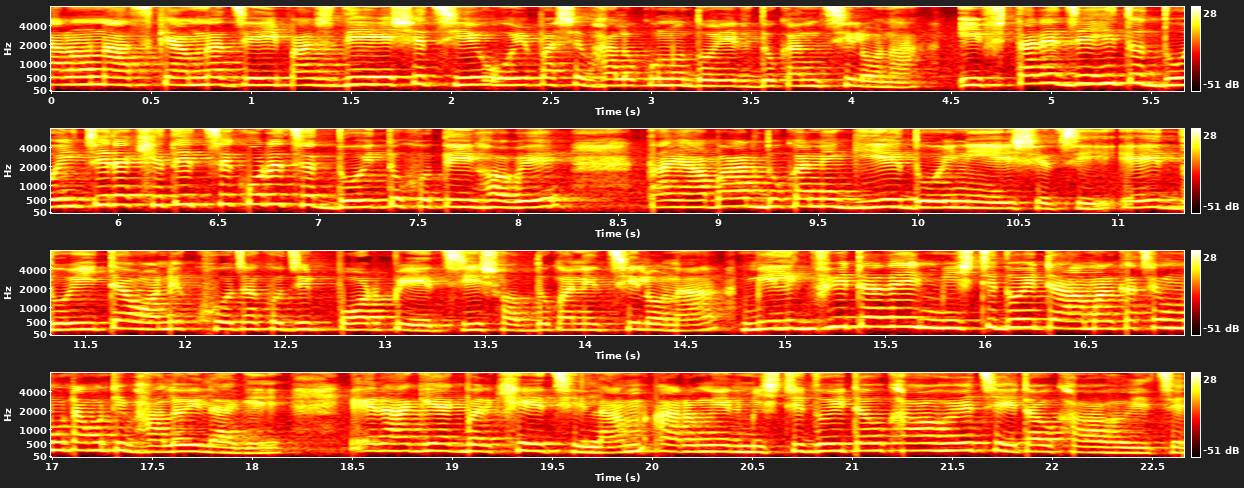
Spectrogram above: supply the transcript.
কারণ আজকে আমরা যেই পাশ দিয়ে এসেছি, ওই পাশে ভালো কোনো দইয়ের দোকান ছিল না। ইফতারে যেহেতু দই চিরা খেতে ইচ্ছে করেছে, দই তো হতেই হবে। তাই আবার দোকানে গিয়ে দই নিয়ে এসেছি। এই দইটা অনেক খোঁজাখুঁজির পর পেয়েছি, সব দোকানে ছিল না। মিল্ক ভিটার এই মিষ্টি দইটা আমার কাছে মোটামুটি ভালোই লাগে। এর আগে একবার খেয়েছিলাম আরঙের মিষ্টি দইটাও খাওয়া হয়েছে, এটাও খাওয়া হয়েছে।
